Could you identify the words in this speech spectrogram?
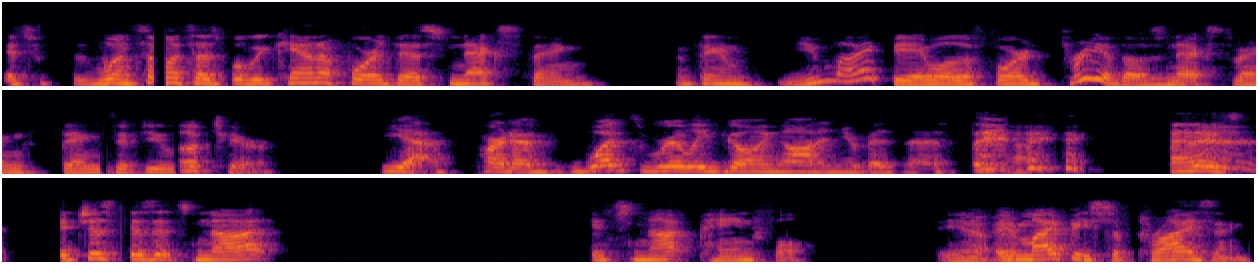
It's when someone says, well, we can't afford this next thing. I'm thinking you might be able to afford three of those next thing, things if you looked here. Yes, part of what's really going on in your business. Yeah. And it's it just is it's not it's not painful. You know, it might be surprising,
